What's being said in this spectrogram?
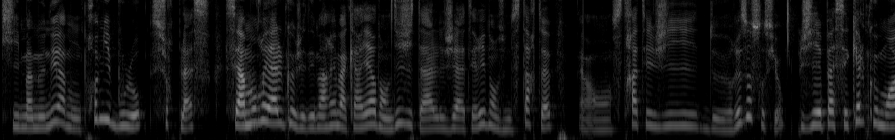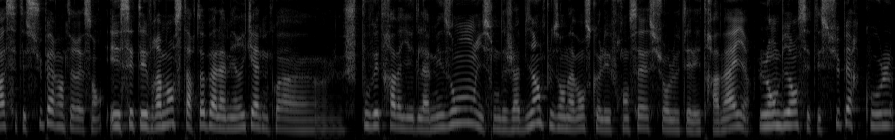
qui m'a mené à mon premier boulot sur place. C'est à Montréal que j'ai démarré ma carrière dans le digital. J'ai atterri dans une start-up en stratégie de réseaux sociaux. J'y ai passé quelques mois, c'était super intéressant et c'était vraiment start-up à l'américaine quoi. Je pouvais travailler de la maison, ils sont déjà bien plus en avance que les Français sur le télétravail. L'ambiance était super cool,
